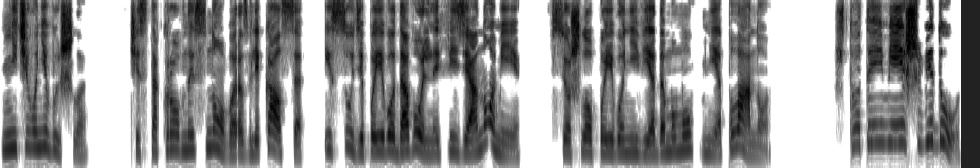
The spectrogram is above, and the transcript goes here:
Ничего не вышло. Чистокровный снова развлекался, и, судя по его довольной физиономии, все шло по его неведомому мне плану. «Что ты имеешь в виду?»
